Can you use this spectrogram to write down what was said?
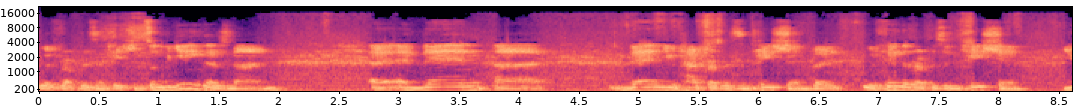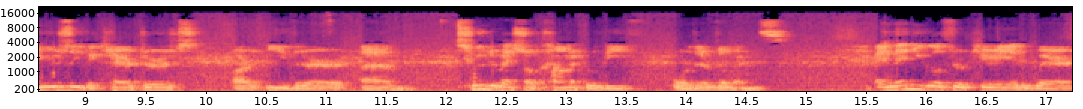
with representation. So in the beginning, there's none, uh, and then uh, then you have representation, but within the representation, usually the characters are either um, two-dimensional comic relief or they're villains. And then you go through a period where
